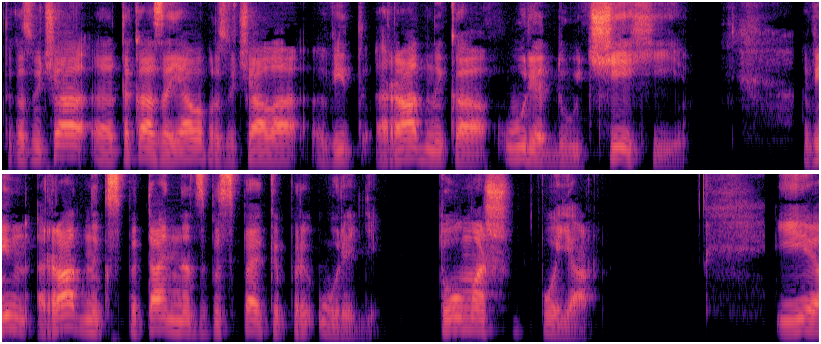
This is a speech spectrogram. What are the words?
Така, звуча... е, така заява прозвучала від радника уряду Чехії. Він радник з питань нацбезпеки при уряді Томаш Пояр. І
